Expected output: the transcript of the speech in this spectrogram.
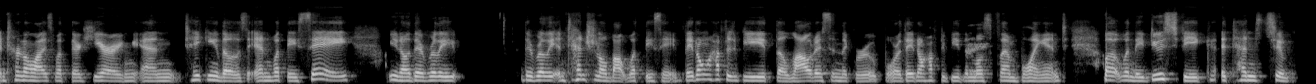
internalize what they're hearing and taking those and what they say, you know, they're really they're really intentional about what they say. They don't have to be the loudest in the group or they don't have to be the right. most flamboyant, but when they do speak, it tends to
